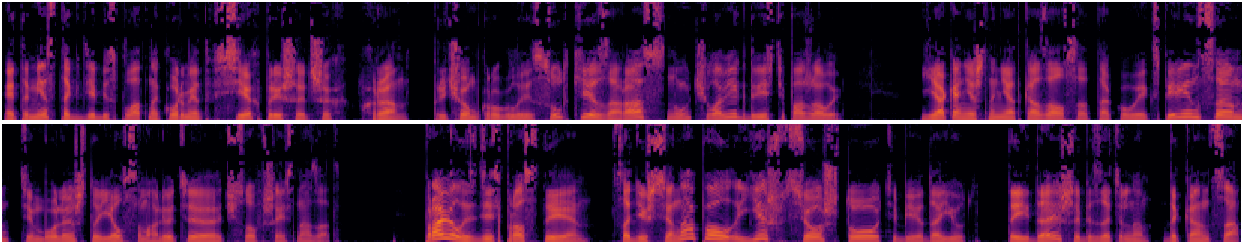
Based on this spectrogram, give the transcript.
Это место, где бесплатно кормят всех пришедших в храм. Причем круглые сутки за раз, ну, человек 200, пожалуй. Я, конечно, не отказался от такого experience а, тем более, что ел в самолете часов 6 назад. Правила здесь простые. Садишься на пол, ешь все, что тебе дают. Доедаешь обязательно до конца.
